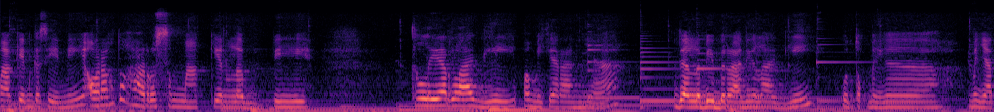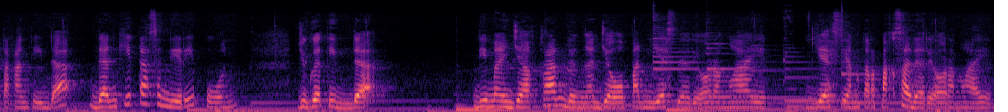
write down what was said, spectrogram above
makin ke sini orang tuh harus semakin lebih clear lagi pemikirannya dan lebih berani lagi untuk menyatakan tidak. Dan kita sendiri pun juga tidak dimanjakan dengan jawaban yes dari orang lain yes yang terpaksa dari orang lain.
